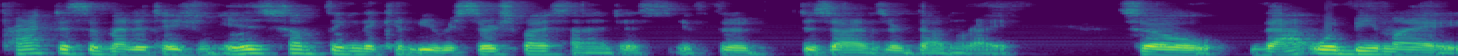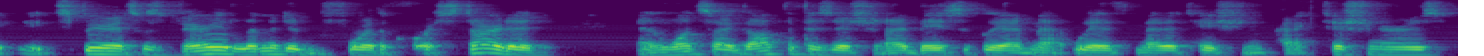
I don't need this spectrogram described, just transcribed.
practice of meditation is something that can be researched by scientists if the designs are done right. So that would be my experience was very limited before the course started. And once I got the position, I basically I met with meditation practitioners,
